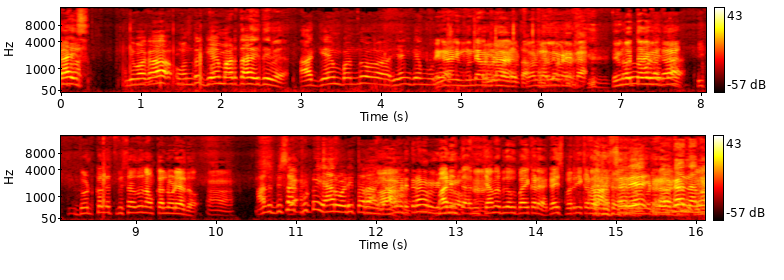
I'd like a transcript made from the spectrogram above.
ಗೈಸ್ ಇವಾಗ ಒಂದು ಗೇಮ್ ಆಡ್ತಾ ಇದೀವಿ ಆ ಗೇಮ್ ಬಂದು ಏನ್ ಗೇಮ್ ಹೆಂಗ್ ಗೊತ್ತಾ ಇವಾಗ ದೊಡ್ಡ ಕಲ್ಲು ಬಿಸೋದು ನಾವ್ ಕಲ್ಲು ನೋಡ್ಯೋದು ಅದು ಬಿಸಾಕ್ಬಿಟ್ಟು ಯಾರು ಹೊಡಿತಾರ. ಕ್ಯಾಮರಾ ಬಿದ್ದೋಗ್ ಬಾಯ್ ಕಡೆ. ಗೈಸ್ ಬರ್ರಿ ಈ ಕಡೆ. ಸರಿ ಇವಾಗ ನಾನು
